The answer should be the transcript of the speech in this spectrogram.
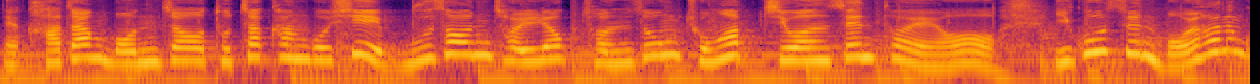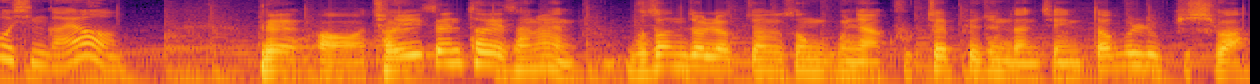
네, 가장 먼저 도착한 곳이 무선 전력 전송 종합 지원 센터예요. 이곳은 뭘 하는 곳인가요? 네, 어, 저희 센터에서는 무선 전력 전송 분야 국제 표준 단체인 WPC와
